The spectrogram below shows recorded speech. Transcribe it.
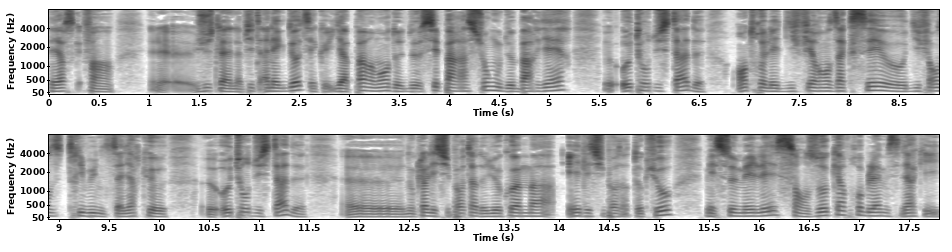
d'ailleurs enfin euh, juste la, petite anecdote c'est qu'il n'y a pas vraiment de, de, séparation ou de barrière autour du stade entre les différents accès aux différentes tribunes. C'est à dire que autour du stade donc là les supporters de Yokohama et les supporters de Tokyo mais se mêler sans aucun problème. C'est à dire qu'ils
